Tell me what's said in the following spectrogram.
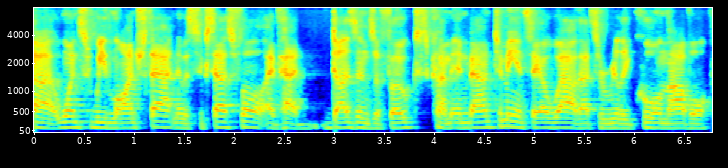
uh, once we launched that and it was successful, I've had dozens of folks come inbound to me and say, "Oh, wow, that's a really cool, novel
